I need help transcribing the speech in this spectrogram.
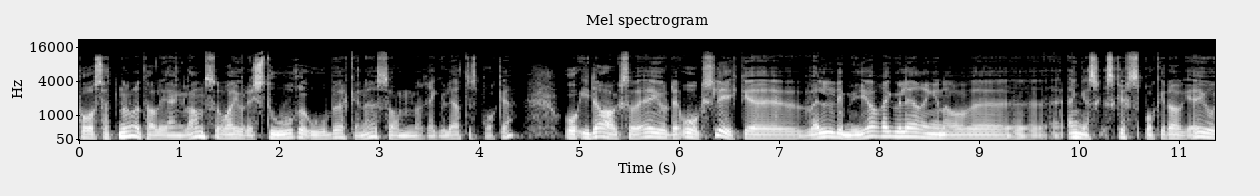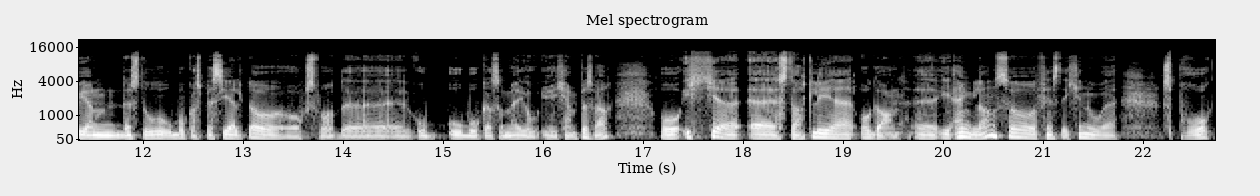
På 1700-tallet i England så var jo de store ordbøkene som regulerte språket. Og i dag så er jo det òg slik eh, veldig mye av reguleringen av eh, engelsk skriftspråk i dag er jo gjennom den store ordboka, spesielt da Oxford-ordboka, eh, som er jo kjempesvær, og ikke statlige organ. I England så finnes det ikke noe språk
